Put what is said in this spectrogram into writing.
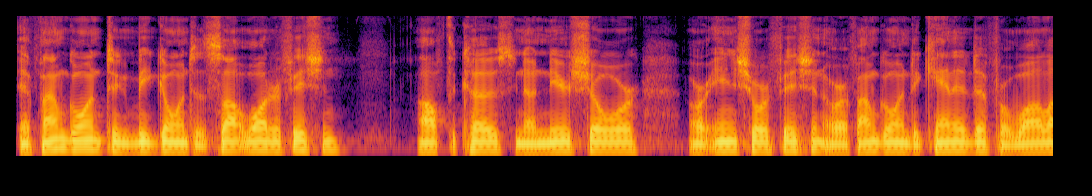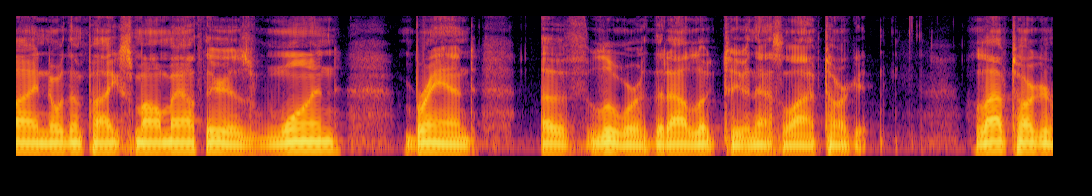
if I'm going to be going to saltwater fishing, off the coast, you know, near shore or inshore fishing, or if I'm going to Canada for walleye, northern pike, smallmouth, there is one brand of lure that I look to, and that's Live Target. Live Target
